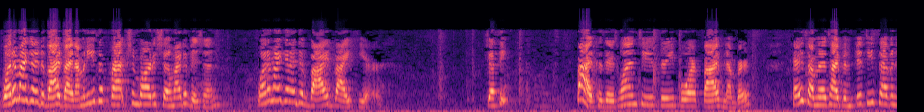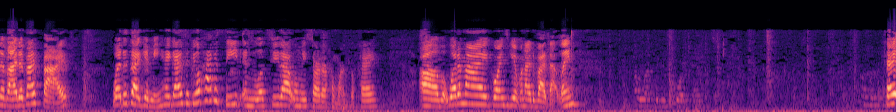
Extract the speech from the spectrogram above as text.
What am I going to divide by? And I'm going to use a fraction bar to show my division. What am I going to divide by here? Jesse? 5, because there's one, two, three, four, five numbers. Okay, so I'm going to type in 57 divided by 5. What does that give me? Hey guys, if you'll have a seat, and let's do that when we start our homework, okay? Um, what am I going to get when I divide that, Lane? 11 and 4 tenths. Okay,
